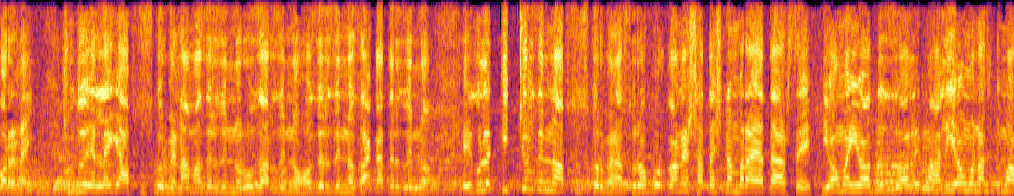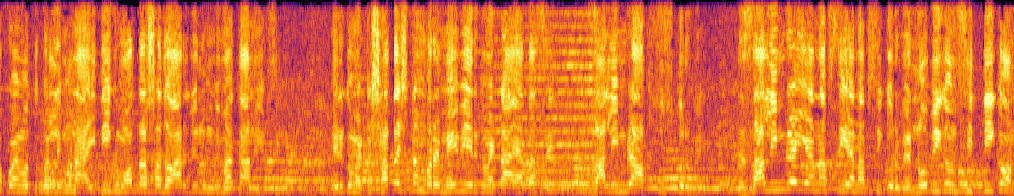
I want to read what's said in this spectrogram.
করে নাই? শুধু এর লাগে আফসুস করবে, নামাজের জন্য, রোজার জন্য, হজের জন্য জাকাতের জন্য। এগুলো কিচ্ছুর জন্য আফসুস করবে না। সুরাফুর খানের সাতাশ নাম্বার আয়াতে আসছে ইয়মা ইয়াদুজ জালিম আলিয়ামুন আখতুম আফওয়াইম তুকাল্লিমুন আইদিকুম অতাসাদু আরজুলুম বিমা কানু এরকম একটা সাতাশ নম্বরে মেবি এরকম একটা আয়াত আছে। জালিমরা আফসুস করবে। জালিমরা ইয়ানাফসি ইয়ানাফসি করবে। নবীগণ সিদ্দিকন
